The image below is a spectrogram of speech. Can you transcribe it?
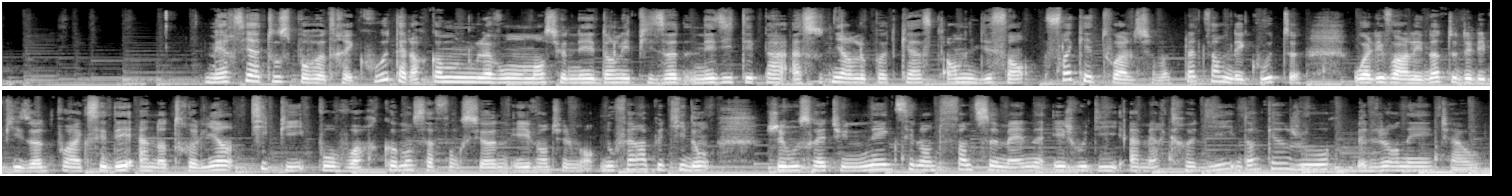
Merci à tous pour votre écoute. Alors comme nous l'avons mentionné dans l'épisode, n'hésitez pas à soutenir le podcast en me laissant 5 étoiles sur votre plateforme d'écoute ou allez voir les notes de l'épisode pour accéder à notre lien Tipeee pour voir comment ça fonctionne et éventuellement nous faire un petit don. Je vous souhaite une excellente fin de semaine et je vous dis à mercredi dans 15 jours. Belle journée, ciao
